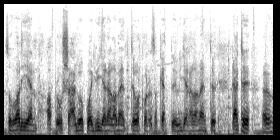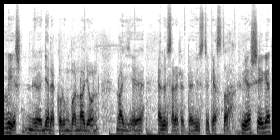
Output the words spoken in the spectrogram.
Szóval ilyen apróságok, vagy vigyen el a mentő, ott van az a kettő, vigyen el a mentő. Tehát mi is gyerekkorunkban nagyon nagy előszeretettel hűztük ezt a hülyességet,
